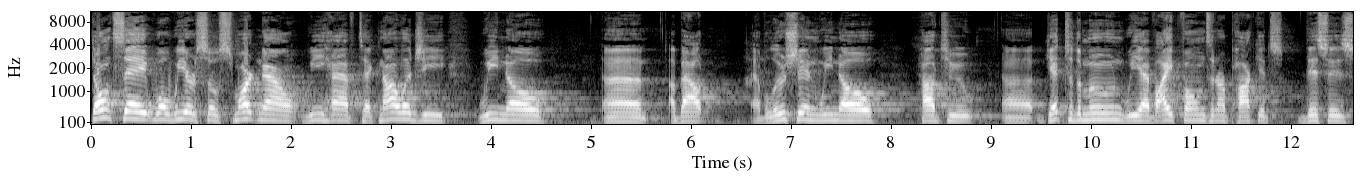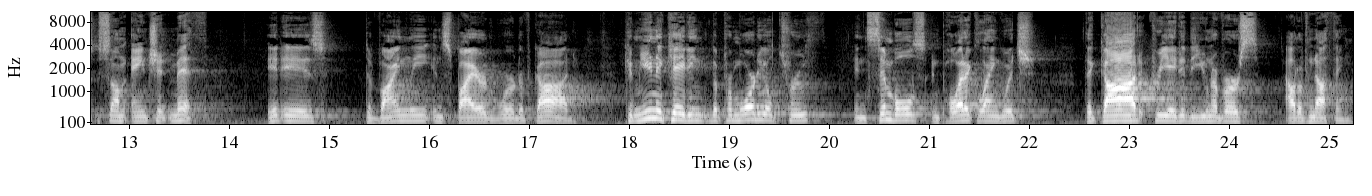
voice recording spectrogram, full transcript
Don't say, well, we are so smart now, we have technology, we know uh, about evolution, we know how to uh, get to the moon, we have iPhones in our pockets. This is some ancient myth. It is divinely inspired Word of God, communicating the primordial truth in symbols and poetic language that God created the universe out of nothing.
